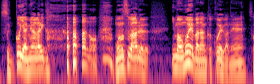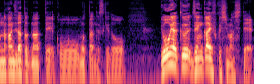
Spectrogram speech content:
すっごい病み上がりが、あの、ものすごいある。今思えばなんか声がね、そんな感じだったなって、こう思ったんですけど、ようやく全回復しまして、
